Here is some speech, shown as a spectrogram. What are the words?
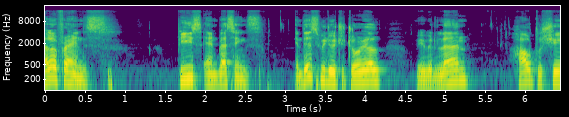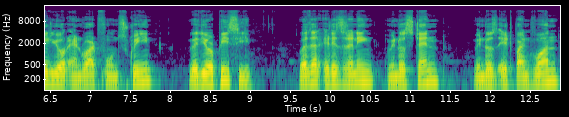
Hello friends, peace and blessings. In this video tutorial, we will learn how to share your Android phone screen with your PC, whether it is running Windows 10, Windows 8.1,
